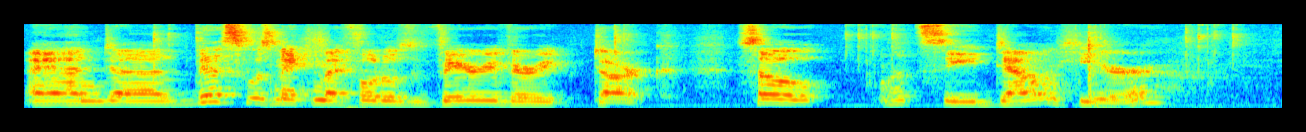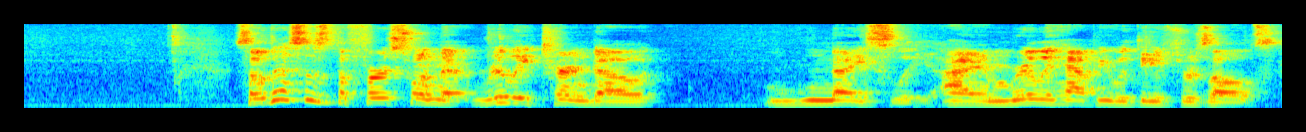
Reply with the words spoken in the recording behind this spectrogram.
and uh, this was making my photos very, very dark. So let's see, down here, so this is the first one that really turned out nicely. I am really happy with these results.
